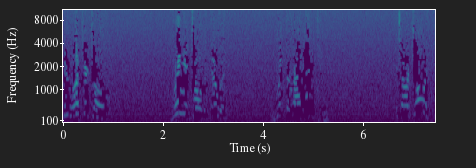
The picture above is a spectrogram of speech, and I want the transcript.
Do what you're told, when you're told to do it, with the right attitude. It's our choice.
